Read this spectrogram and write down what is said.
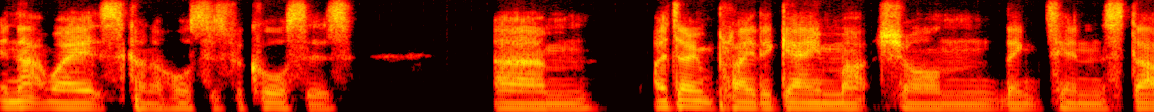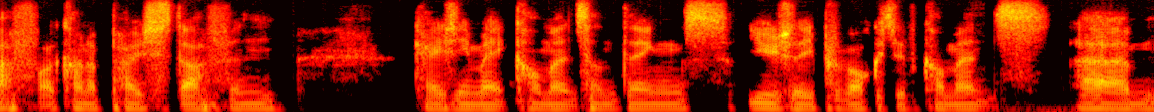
in that way it's kind of horses for courses um I don't play the game much on LinkedIn and stuff. I kind of post stuff and occasionally make comments on things, usually provocative comments, um,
